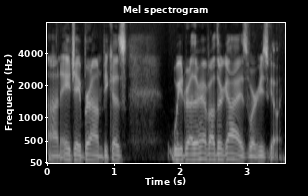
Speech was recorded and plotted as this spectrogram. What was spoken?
on AJ Brown because we'd rather have other guys where he's going.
